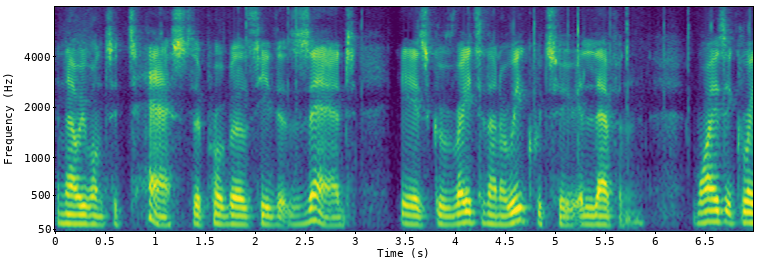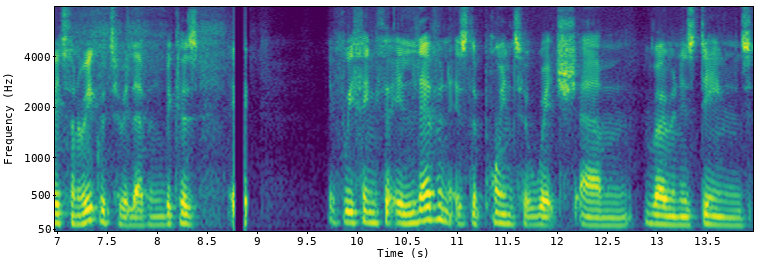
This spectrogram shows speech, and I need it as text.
And now we want to test the probability that z is greater than or equal to 11. Why is it greater than or equal to 11? Because if we think that 11 is the point at which um, Rowan is deemed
